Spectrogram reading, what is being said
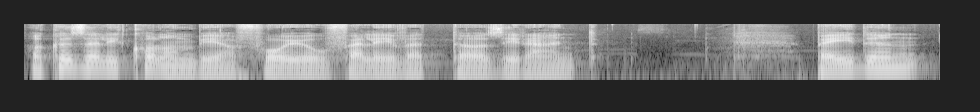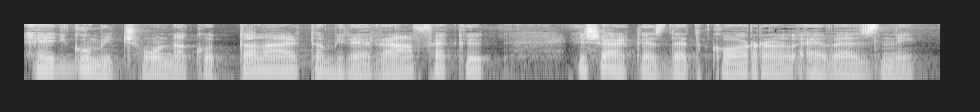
a közeli Columbia folyó felé vette az irányt. Payden egy gumicsónakot talált, amire ráfeküdt, és elkezdett karral evezni –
